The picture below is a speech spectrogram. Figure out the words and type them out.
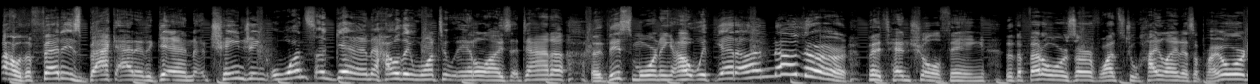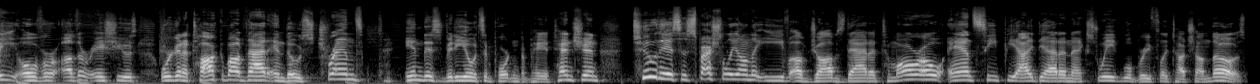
Wow, the Fed is back at it again, changing once again how they want to analyze data. This morning, out with yet another potential thing that the Federal Reserve wants to highlight as a priority over other issues. We're going to talk about that and those trends in this video. It's important to pay attention to this, especially on the eve of jobs data tomorrow and CPI data next week. We'll briefly touch on those.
